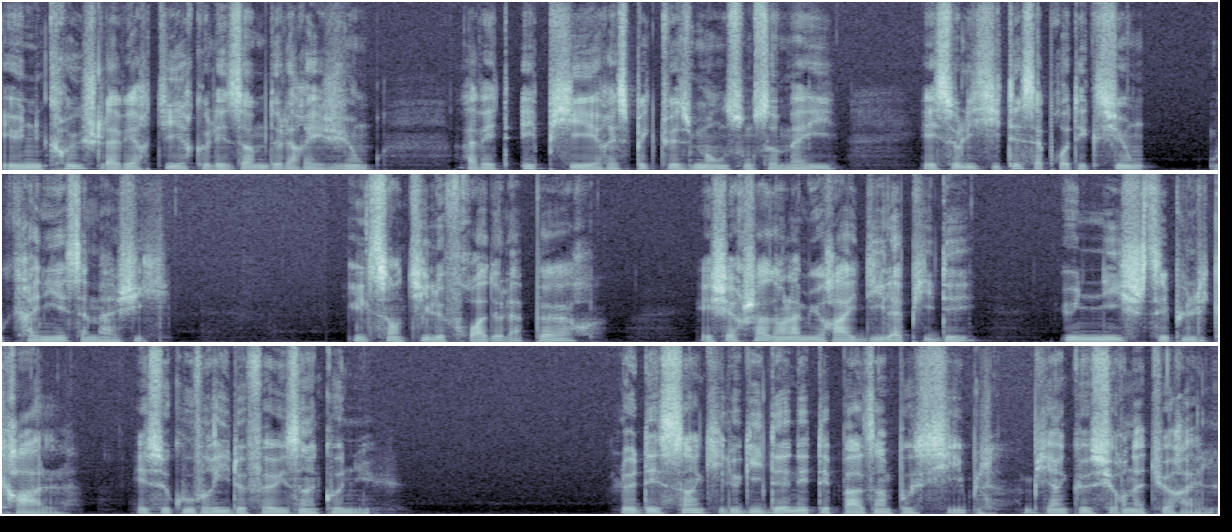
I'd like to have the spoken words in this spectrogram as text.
et une cruche l'avertirent que les hommes de la région avaient épié respectueusement son sommeil et sollicitaient sa protection ou craignaient sa magie. Il sentit le froid de la peur et chercha dans la muraille dilapidée une niche sépulcrale et se couvrit de feuilles inconnues. Le dessein qui le guidait n'était pas impossible, bien que surnaturel.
